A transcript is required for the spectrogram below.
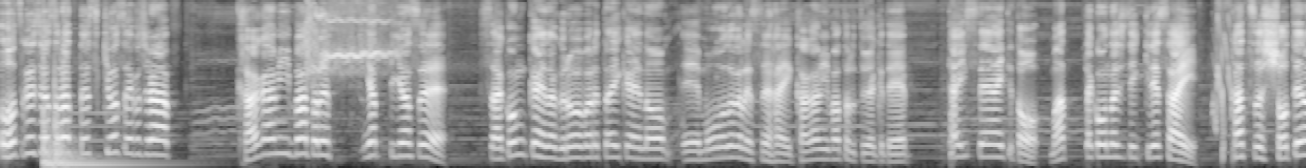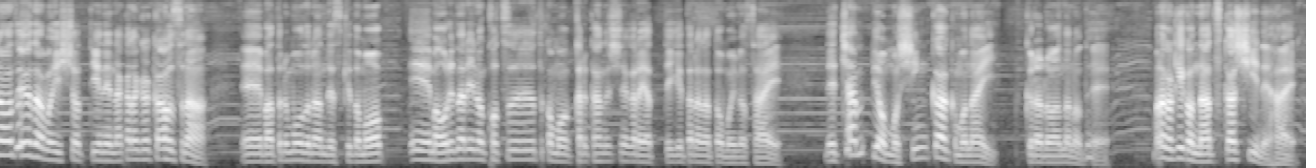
お疲れ様です。今日はこちら、鏡バトルやっていきます。さあ、今回のグローバル大会の、えー、モードがですね、はい、鏡バトルというわけで、対戦相手と全く同じデッキです。はい。かつ、初手の手札も一緒っていうね、なかなかカオスな、えー、バトルモードなんですけども、えー、まあ、俺なりのコツとかも軽く話しながらやっていけたらなと思います。はい。で、チャンピオンも新科学もないクラロワなので、まあ、なんか結構懐かしいね、はい。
